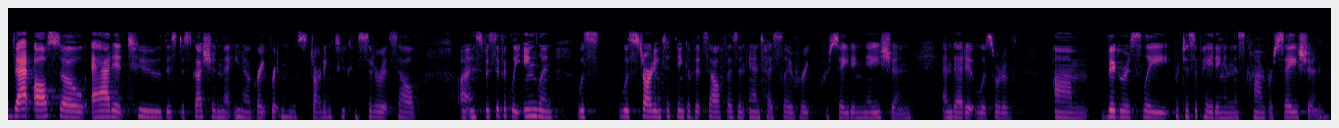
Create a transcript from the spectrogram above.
that also added to this discussion that you know Great Britain was starting to consider itself, uh, and specifically England was was starting to think of itself as an anti-slavery crusading nation, and that it was sort of um, vigorously participating in this conversation.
